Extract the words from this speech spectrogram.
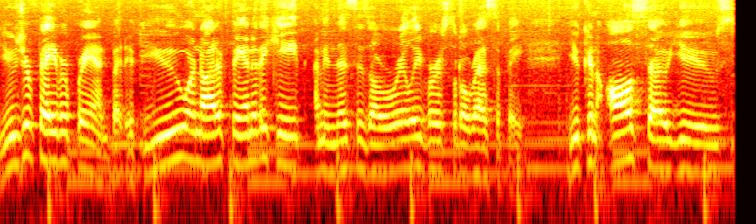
Use your favorite brand, but if you are not a fan of the heat, I mean, this is a really versatile recipe. You can also use,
